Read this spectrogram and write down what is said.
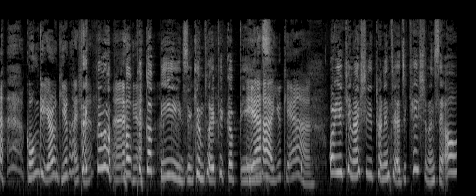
공기 여러분 기억나시나요? pick them up. Oh, Yeah. pick up beads. You can play pick up beads. Yeah, you can. Or you can actually turn into education and say oh.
